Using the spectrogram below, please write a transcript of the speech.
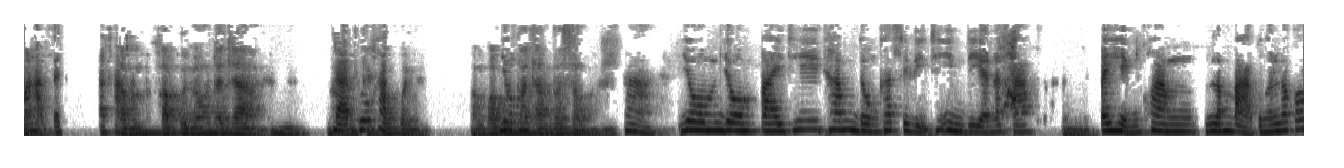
มหัศจรรย์นะคะขอบคุณพระพุทธเจ้าสาธุค่ะขอบคุณหลวงพ่อพุทธธรรมพระสงฆ์ค่ะ โยมโยมไปที่ถ้ำดงคัสสิริที่อินเดียนะคะ ไปเห็นความลำบากตรงนั้น แล้วก็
